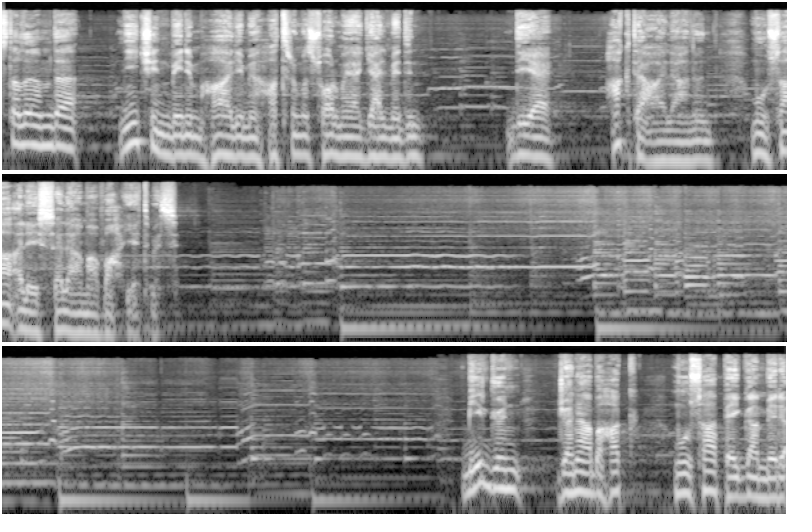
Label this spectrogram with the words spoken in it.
Hastalığımda niçin benim halimi hatrımı sormaya gelmedin diye Hak Teâlâ'nın Musa aleyhisselama vahyetmesi. Bir gün Cenab-ı Hak Musa peygamberi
